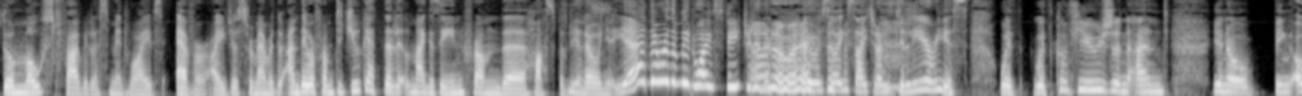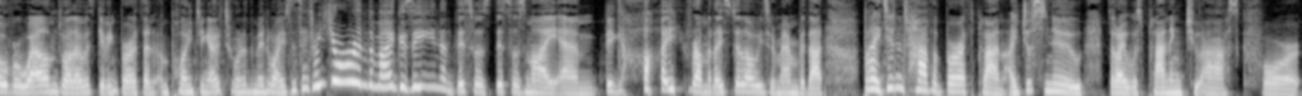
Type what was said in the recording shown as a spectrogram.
the most fabulous midwives ever. I just remember them. And they were from, did you get the little magazine from the hospital? You know, and you, yeah, they were the midwives featured in Oh, it. no. I was so excited. I was delirious with, with confusion and, you know, being overwhelmed while I was giving birth and, and pointing out to one of the midwives and saying, "Oh, you're in the magazine." And this was this was my um, big high from it. I still always remember that. But I didn't have a birth plan. I just knew that I was planning to ask for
